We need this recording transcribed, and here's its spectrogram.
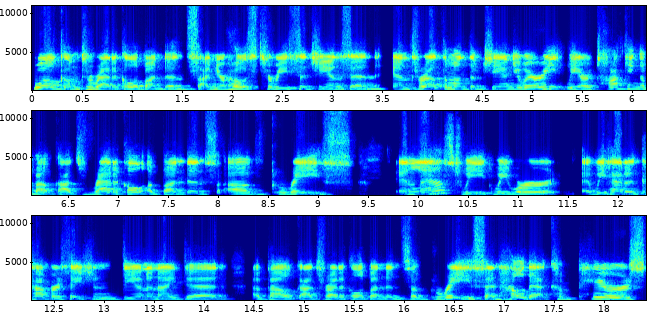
Welcome to Radical Abundance. I'm your host, Teresa Jansen. And throughout the month of January, we are talking about God's radical abundance of grace. And last week, we were we had a conversation, Dan and I did, about God's radical abundance of grace and how that compares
